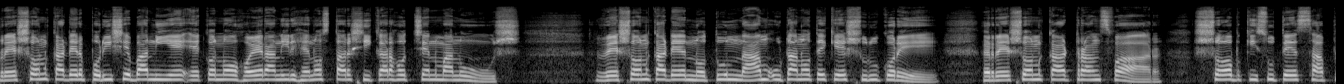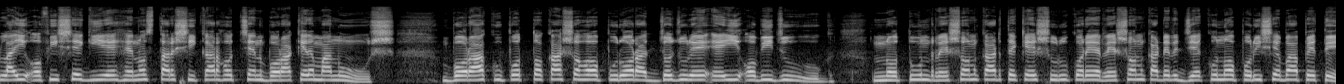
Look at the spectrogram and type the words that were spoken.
রেশন কার্ডের পরিষেবা নিয়ে এখনও হয়রানির হেনস্থার শিকার হচ্ছেন মানুষ। রেশন কার্ডে নতুন নাম উঠানো থেকে শুরু করে রেশন কার্ড ট্রান্সফার, সব কিছুতে সাপ্লাই অফিসে গিয়ে হেনস্থার শিকার হচ্ছেন বরাকের মানুষ। বরাক উপত্যকা সহ পুরো রাজ্য জুড়ে এই অভিযোগ। নতুন রেশন কার্ড থেকে শুরু করে রেশন কার্ডের যে কোনো পরিষেবা পেতে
